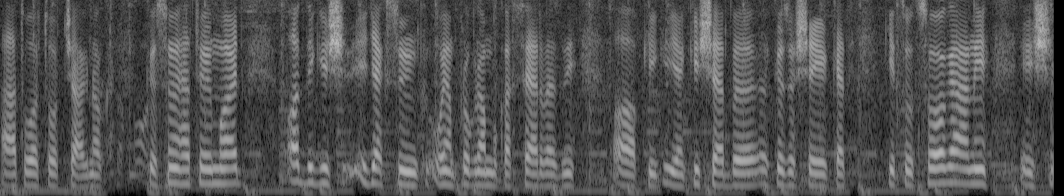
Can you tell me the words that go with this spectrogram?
átoltottságnak köszönhető majd. Addig is igyekszünk olyan programokat szervezni, akik ilyen kisebb közösségeket ki tud szolgálni, és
